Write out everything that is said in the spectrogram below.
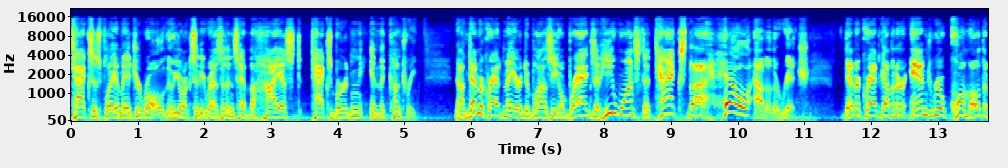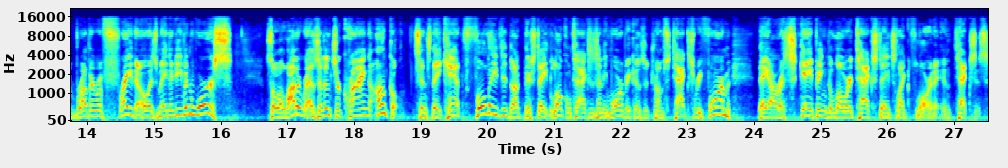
Taxes play a major role. New York City residents have the highest tax burden in the country. Now, Democrat Mayor de Blasio brags that he wants to tax the hell out of the rich. Democrat Governor Andrew Cuomo, the brother of Fredo, has made it even worse. So a lot of residents are crying uncle since they can't fully deduct their state local taxes anymore because of Trump's tax reform. They are escaping to lower tax states like Florida and Texas.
